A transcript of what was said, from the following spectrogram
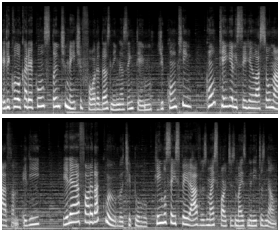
Ele colocaria constantemente fora das linhas em termos de com quem, com quem ele se relacionava. Ele ele era fora da curva, tipo, quem você esperava, os mais fortes, os mais bonitos, não.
